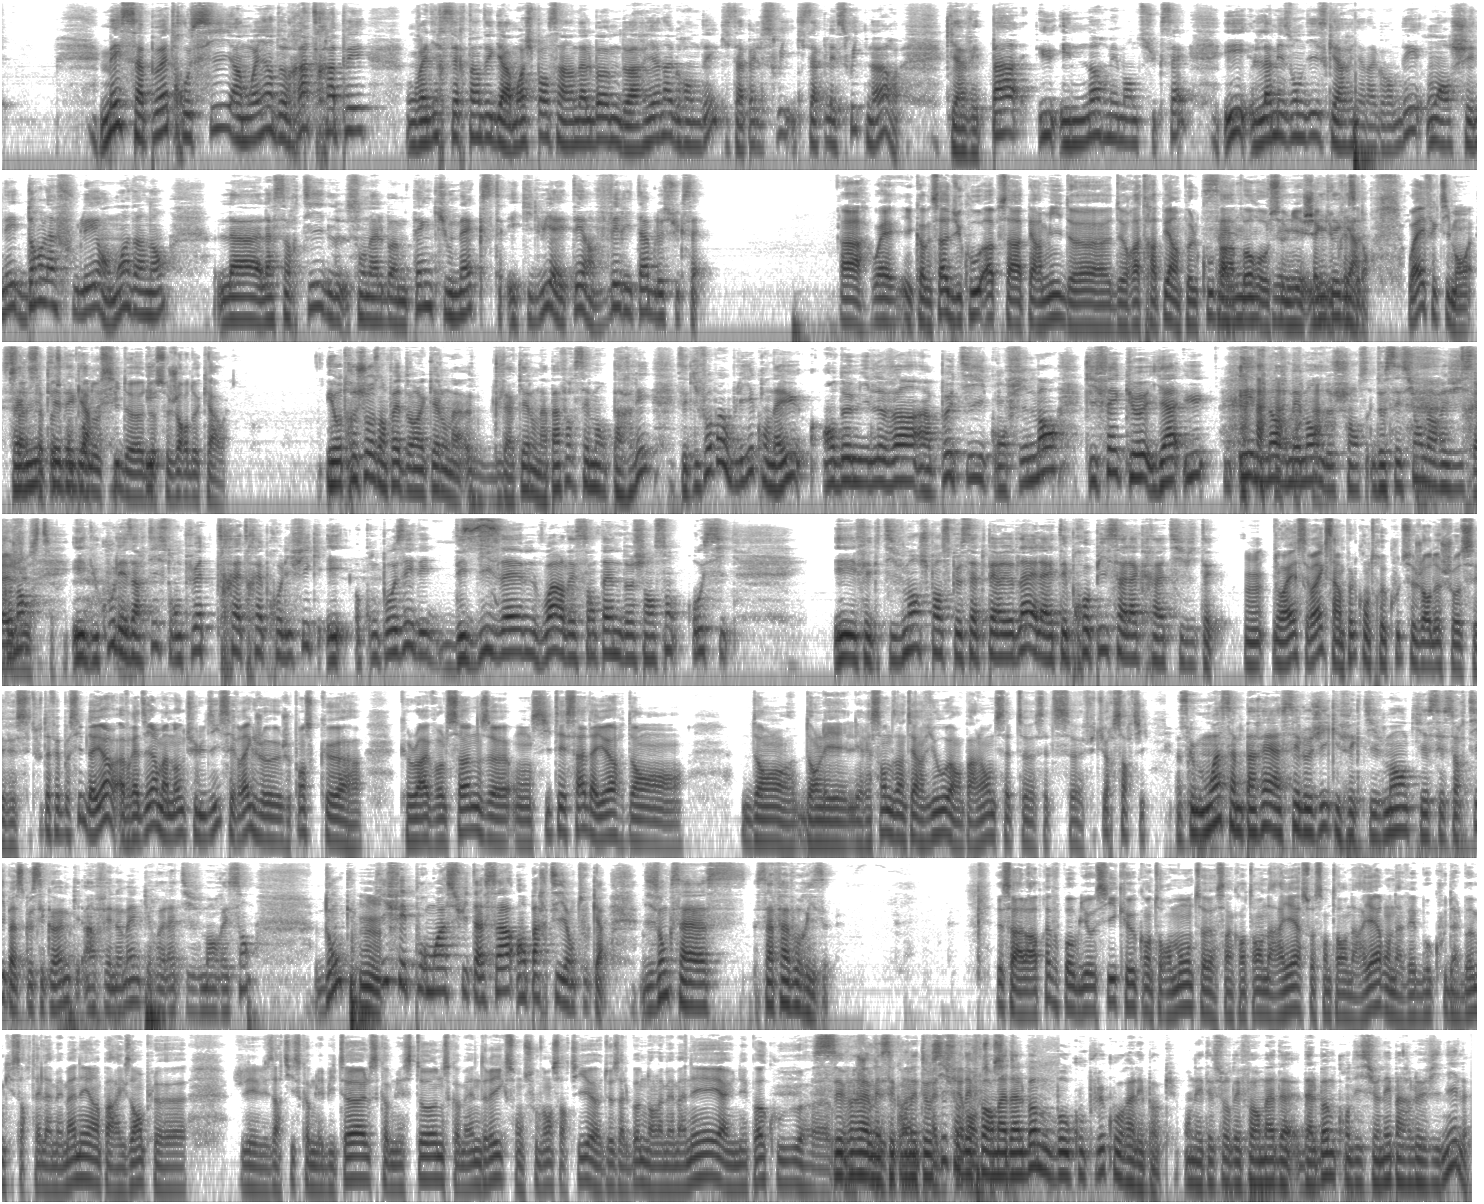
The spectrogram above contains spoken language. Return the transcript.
Mais ça peut être aussi un moyen de rattraper on va dire certains dégâts. Moi, je pense à un album de Ariana Grande qui s'appelle qui s'appelait Sweetener, qui avait pas eu énormément de succès, et la maison de disques et Ariana Grande ont enchaîné dans la foulée en moins d'un an la, la sortie de son album Thank You Next et qui lui a été un véritable succès. Ah ouais, et comme ça, du coup, hop, ça a permis de, de rattraper un peu le coup par rapport au semi-échec du précédent. Ouais, effectivement, ouais. ça, ça, peut se comprendre aussi de, de ce genre de cas. Ouais. Et autre chose en fait dans laquelle on a, de laquelle on n'a pas forcément parlé, c'est qu'il faut pas oublier qu'on a eu en 2020 un petit confinement qui fait qu'il y a eu énormément de chances, de sessions d'enregistrement, et du coup les artistes ont pu être très très prolifiques et composer des, des dizaines voire des centaines de chansons aussi. Et effectivement, je pense que cette période-là, elle a été propice à la créativité. Mm. ouais, c'est vrai que c'est un peu le contre-coup de ce genre de choses. C'est tout à fait possible. D'ailleurs, à vrai dire, maintenant que tu le dis, c'est vrai que je, je pense que, euh, que Rival Sons euh, ont cité ça d'ailleurs dans, dans, dans les, les, récentes interviews en parlant de cette, cette, future sortie. Parce que moi, ça me paraît assez logique, effectivement, qu'il y ait ces sorties, parce que c'est quand même un phénomène qui est relativement récent. Donc, mm. qui fait pour moi suite à ça, en partie en tout cas. Disons que ça, ça favorise. C'est ça. Alors après, faut pas oublier aussi que quand on remonte 50 euh, ans en arrière, 60 ans en arrière, on avait beaucoup d'albums qui sortaient la même année. Hein. Par exemple, euh, les, artistes comme les Beatles, comme les Stones, comme Hendrix ont souvent sorti euh, deux albums dans la même année à une époque où. c'est vrai, mais c'est qu'on était aussi sur des formats d'albums beaucoup plus courts à l'époque. On était sur des formats d'albums conditionnés par le vinyle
